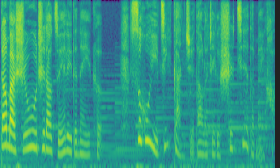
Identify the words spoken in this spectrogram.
当把食物吃到嘴里的那一刻，似乎已经感觉到了这个世界的美好。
